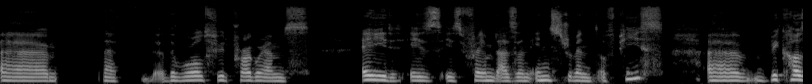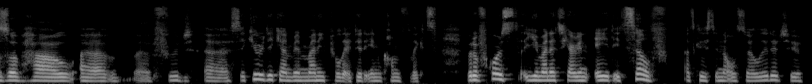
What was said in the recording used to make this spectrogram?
um, that the World Food Programme's aid is is framed as an instrument of peace uh, because of how uh, uh, food uh, security can be manipulated in conflicts. But of course, humanitarian aid itself, as Kristin also alluded to,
